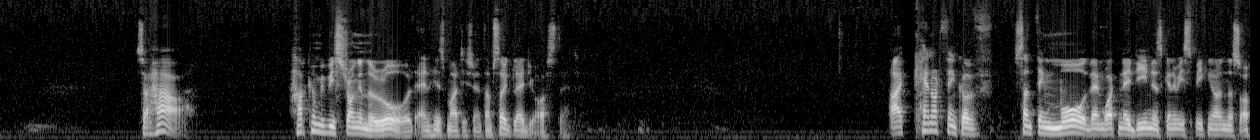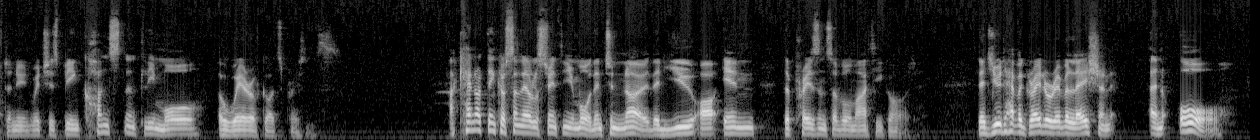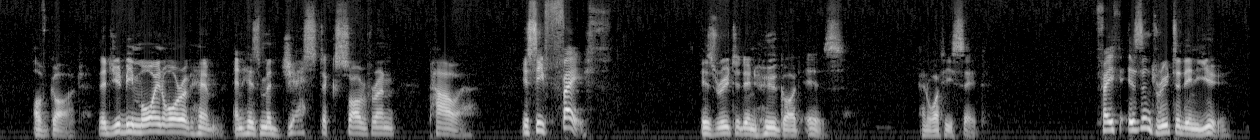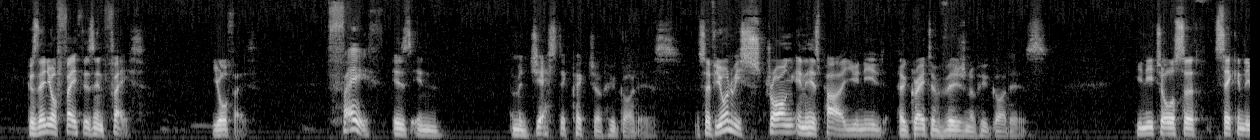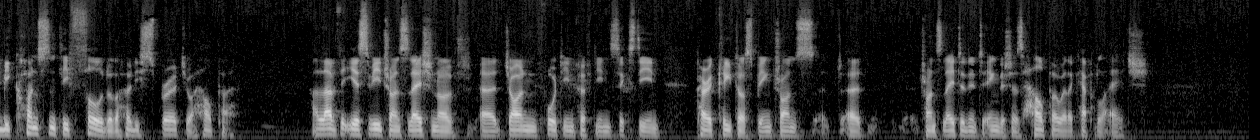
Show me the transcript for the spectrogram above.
So, how? How can we be strong in the Lord and his mighty strength? I'm so glad you asked that. I cannot think of something more than what Nadine is going to be speaking on this afternoon, which is being constantly more aware of God's presence. I cannot think of something that will strengthen you more than to know that you are in the presence of Almighty God. That you'd have a greater revelation, an awe of God. That you'd be more in awe of Him and His majestic sovereign power. You see, faith is rooted in who God is and what He said. Faith isn't rooted in you, because then your faith is in faith. Your faith. Faith is in a majestic picture of who God is. So if you want to be strong in His power, you need a greater vision of who God is. You need to also, secondly, be constantly filled with the Holy Spirit, your helper. I love the ESV translation of uh, John 14, 15, 16, Parakletos being trans, uh, translated into English as helper with a capital H.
